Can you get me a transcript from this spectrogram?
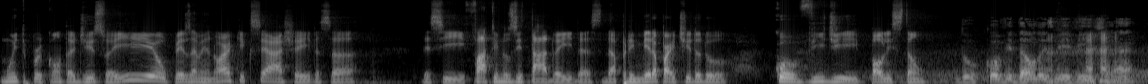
muito por conta disso aí? O peso é menor? O que você acha aí dessa, desse fato inusitado aí, dessa, da primeira partida do Covid Paulistão? Do Covidão 2020, né?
